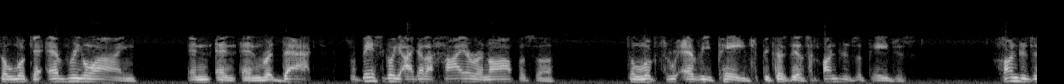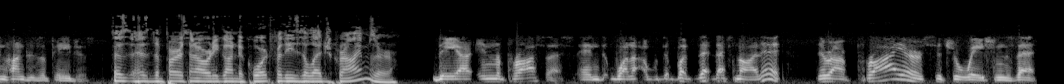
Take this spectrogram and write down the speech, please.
to look at every line and, and, and redact. So basically, I got to hire an officer to look through every page because there's hundreds of pages, hundreds and hundreds of pages. Has, has the person already gone to court for these alleged crimes, or They are in the process, and what? I, but that, that's not it. There are prior situations that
